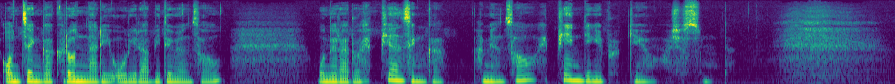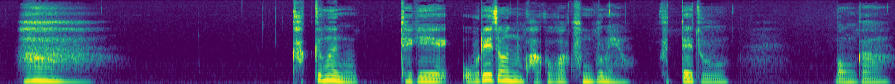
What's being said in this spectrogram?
언젠가 그런 날이 오리라 믿으면서 오늘 하루 해피한 생각 하면서 해피엔딩 해볼게요. 하셨습니다. 아, 가끔은 되게 오래전 과거가 궁금해요. 그때도 뭔가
